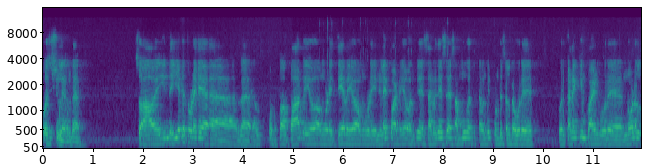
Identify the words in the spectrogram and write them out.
பொசிஷன்ல இருந்தார். சோ இந்த இயக்கத்துடைய பார்வையோ அவங்களுடைய தேவையோ அவங்களுடைய நிலைப்பாட்டையோ வந்து சர்வதேச சமூகத்திட்ட வந்து கொண்டு செல்ற ஒரு ஒரு கனெக்டிங் பாயிண்ட் ஒரு நோடல்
